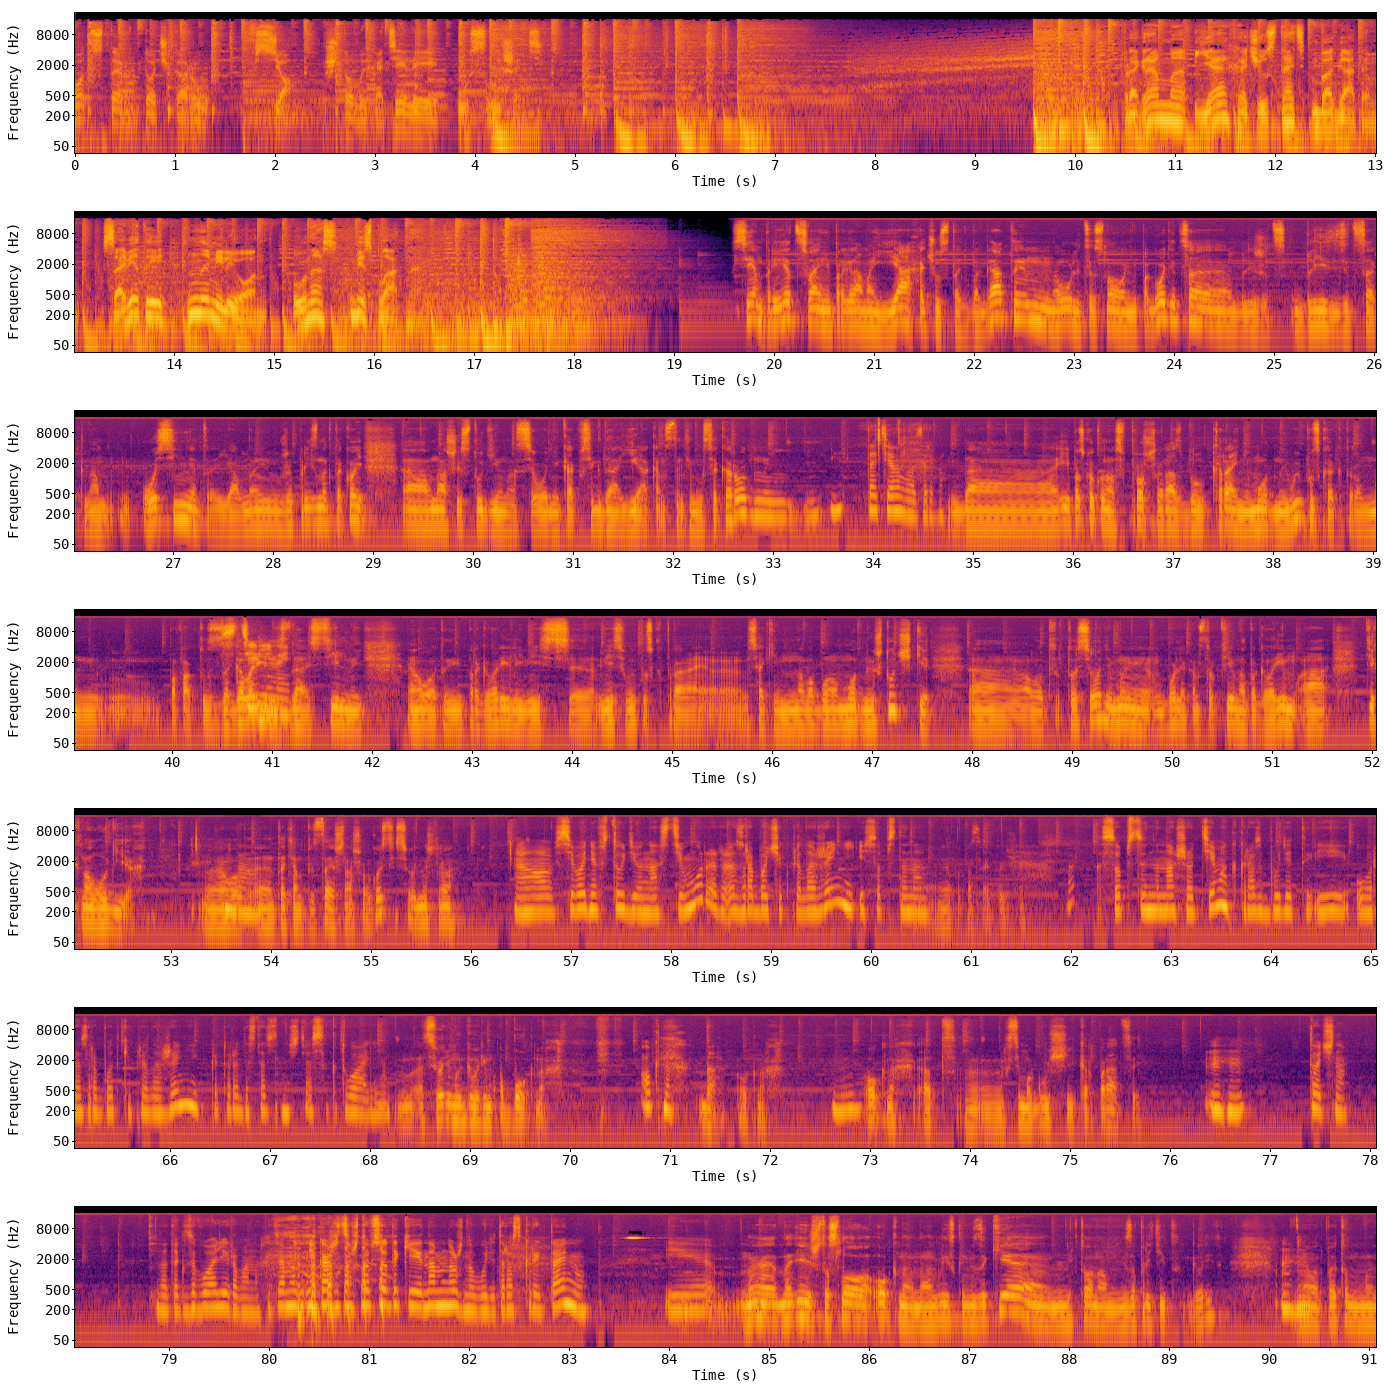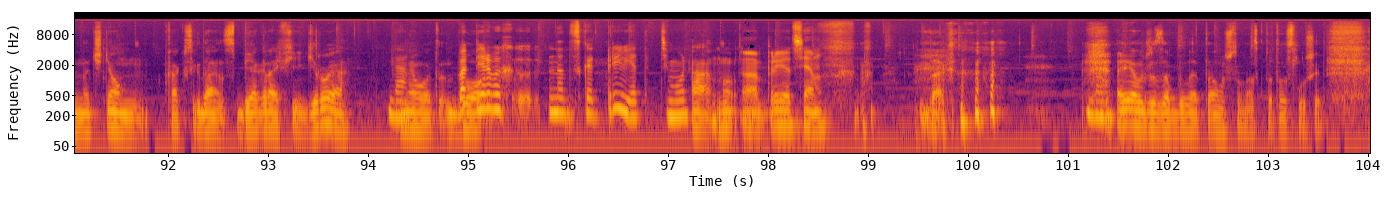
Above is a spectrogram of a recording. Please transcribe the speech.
podster.ru. Все, что вы хотели услышать. Программа «Я хочу стать богатым». Советы на миллион. У нас бесплатно. Всем привет, с вами программа «Я хочу стать богатым». На улице снова не погодится, ближется, близится к нам осень, это явно уже признак такой. А в нашей студии у нас сегодня, как всегда, я, Константин Высокородный. Татьяна Лазарева. Да, и поскольку у нас в прошлый раз был крайне модный выпуск, о котором мы э, по факту заговорились, стильный. да, стильный, вот, и проговорили весь, э, весь выпуск про э, всякие новомодные штучки, вот, то сегодня мы более конструктивно поговорим о технологиях. Э, вот. Да. Э, Татьяна, представишь нашего гостя сегодняшнего? А, сегодня в студии у нас Тимур, разработчик приложений, и, собственно... Я пока хочу. Собственно, наша тема как раз будет и о разработке приложений, которая достаточно сейчас актуальна. Сегодня мы говорим об окнах. Окнах? Да, окнах. Mm-hmm. Окнах от э, всемогущей корпорации. Угу. Точно. Да, так завуалировано. Хотя мне кажется, что все-таки нам нужно будет раскрыть тайну. И... Ну, я надеюсь, что слово окна на английском языке никто нам не запретит говорить. Угу. Вот, поэтому мы начнем, как всегда, с биографии героя. Да. Вот, Во-первых, до... надо сказать привет, Тимур. А, ну... а, привет всем. Да. А я уже забыл о том, что нас кто-то слушает.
